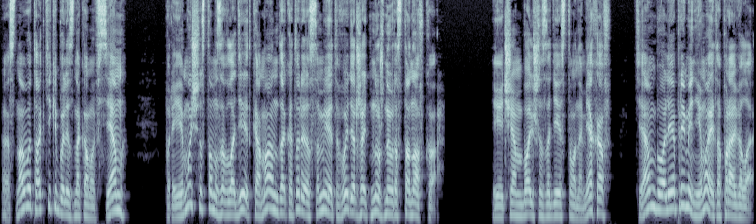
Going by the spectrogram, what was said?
Основы тактики были знакомы всем. Преимуществом завладеет команда, которая сумеет выдержать нужную расстановку. И чем больше задействовано мехов, тем более применимо это правило.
